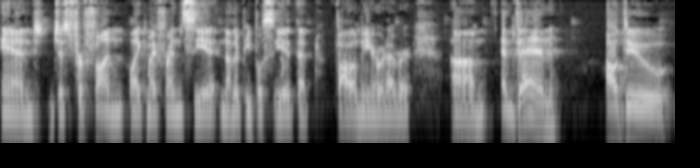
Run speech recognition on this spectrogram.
and just for fun, like my friends see it and other people see it that follow me or whatever. Um, and then I'll do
